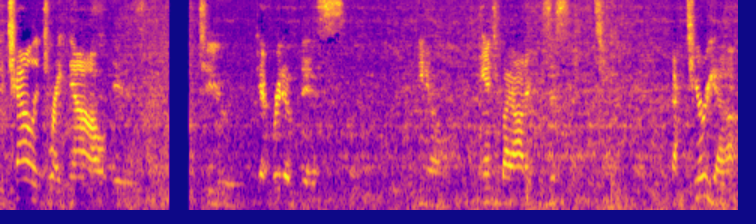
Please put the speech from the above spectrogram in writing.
the challenge right now is to get rid of this, you know, antibiotic resistant bacteria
